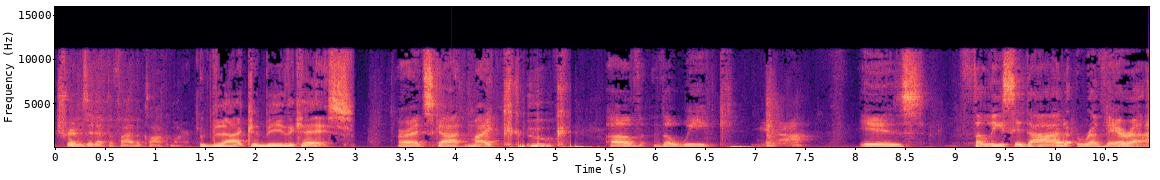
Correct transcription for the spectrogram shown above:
trims it at the five o'clock mark. that could be the case. All right, Scott, my kook of the week is Felicidad Rivera.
